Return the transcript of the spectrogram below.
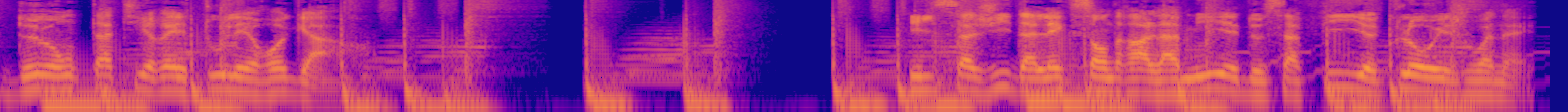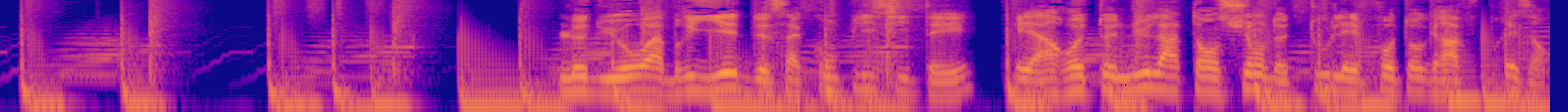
deux ont attiré tous les regards. Il s'agit d'Alexandra Lamy et de sa fille Chloé Joannet. Le duo a brillé de sa complicité, et a retenu l'attention de tous les photographes présents.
